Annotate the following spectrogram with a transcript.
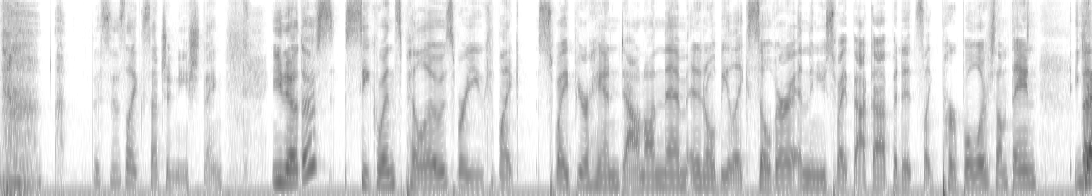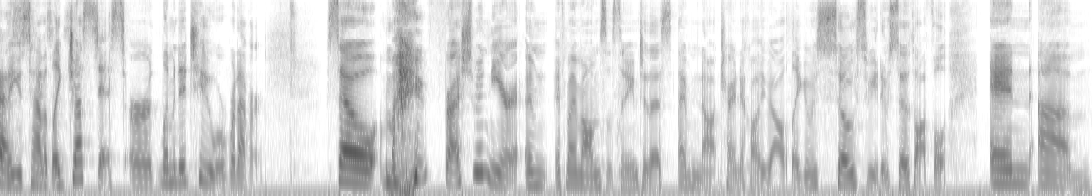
this is like such a niche thing. You know those sequence pillows where you can like swipe your hand down on them and it'll be like silver, and then you swipe back up and it's like purple or something. That they used to have yes, at like yes. Justice or Limited Too or whatever. So my freshman year, and if my mom's listening to this, I'm not trying to call you out. Like it was so sweet. It was so thoughtful. And um,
